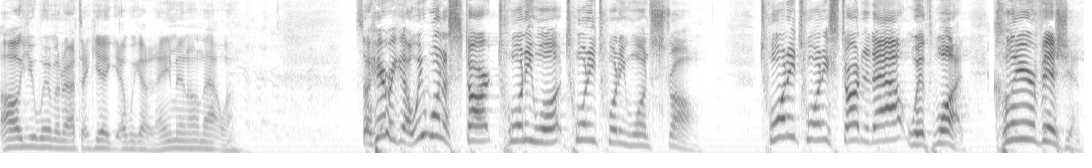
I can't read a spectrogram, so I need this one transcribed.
All you women are out there, yeah, yeah, we got an amen on that one. So here we go. We want to start 21, 2021 strong. 2020 started out with what? Clear vision.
